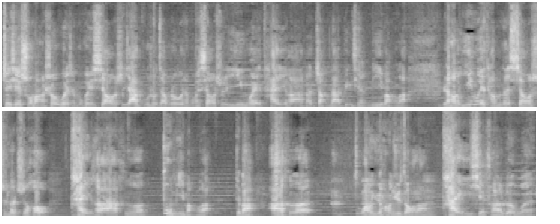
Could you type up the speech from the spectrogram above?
这些数码兽为什么会消失？牙骨兽、加布兽为什么会消失？因为太一和阿和长大并且迷茫了，然后因为他们的消失了之后，太一和阿和不迷茫了，对吧？阿和往宇航局走了，太一写出来论文，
